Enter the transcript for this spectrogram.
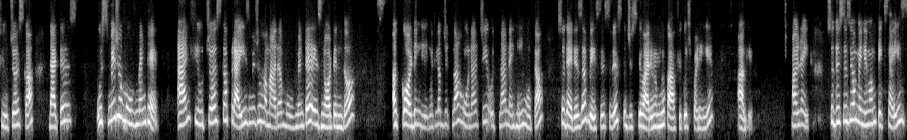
फ्यूचर्स का दैट इज़ उसमें जो मूवमेंट है एंड फ्यूचर्स का प्राइस में जो हमारा मूवमेंट है is not in the accordingly मतलब जितना होना चाहिए, उतना नहीं होता। So there is a basis risk जिसके बारे में हम लोग काफ़ी कुछ पढ़ेंगे आगे। All right so this is your minimum tick size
